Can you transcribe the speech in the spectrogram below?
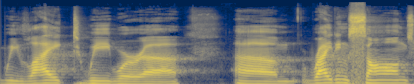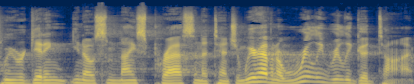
we liked. We were uh, um, writing songs. We were getting, you know, some nice press and attention. We were having a really, really good time.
